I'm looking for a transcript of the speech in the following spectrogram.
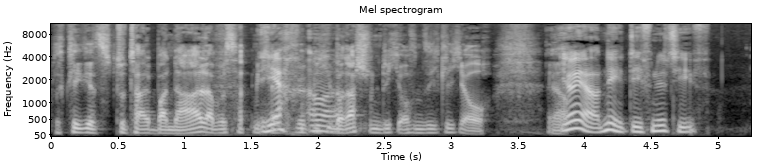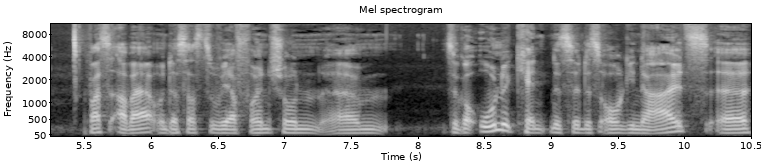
Das klingt jetzt total banal, aber es hat mich ja, halt wirklich überrascht und dich offensichtlich auch. Ja. ja, ja, nee, definitiv. Was aber, und das hast du ja vorhin schon ähm, sogar ohne Kenntnisse des Originals äh,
